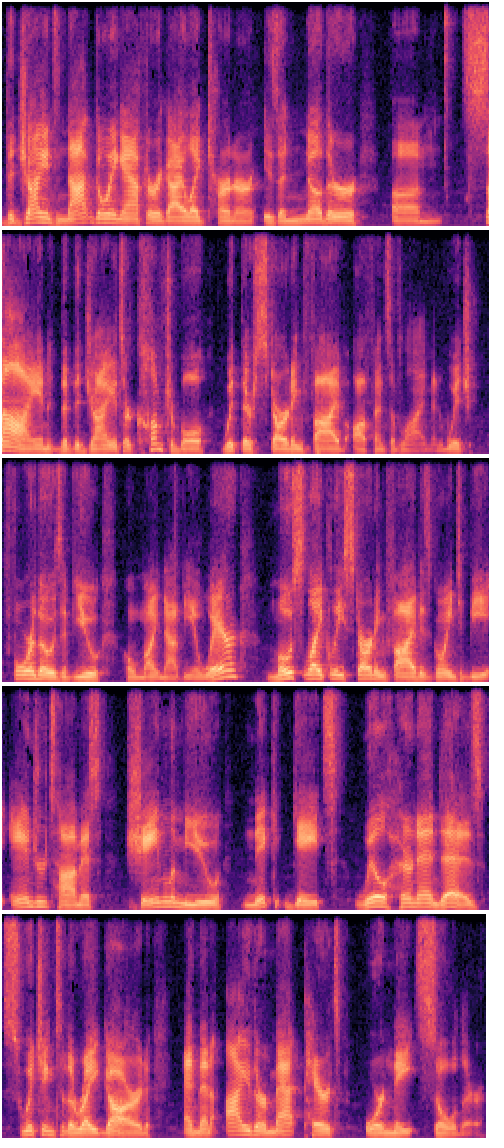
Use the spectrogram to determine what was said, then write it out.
the Giants not going after a guy like Turner is another um, sign that the Giants are comfortable with their starting five offensive linemen. Which, for those of you who might not be aware, most likely starting five is going to be Andrew Thomas. Shane Lemieux, Nick Gates, Will Hernandez switching to the right guard, and then either Matt Peart or Nate Solder.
